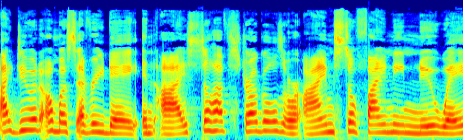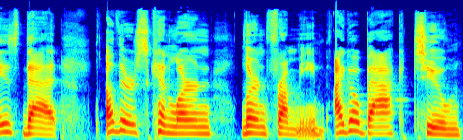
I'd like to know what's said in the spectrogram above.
I do it almost every day, and I still have struggles, or I'm still finding new ways that others can learn learn from me. I go back to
